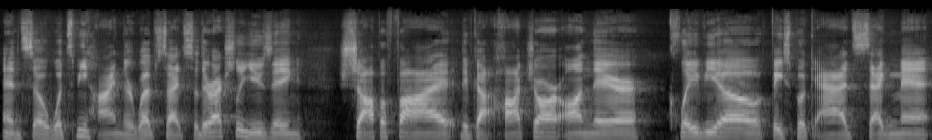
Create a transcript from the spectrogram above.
And so what's behind their website? So they're actually using Shopify. They've got Hotjar on there, Klaviyo, Facebook ads, Segment,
